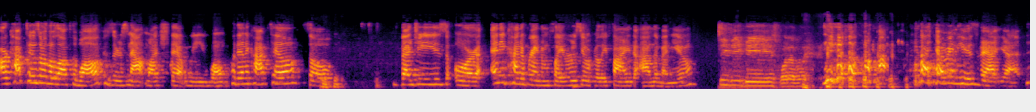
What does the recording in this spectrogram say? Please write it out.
our cocktails are a little off the wall because there's not much that we won't put in a cocktail. So veggies or any kind of random flavors you'll really find on the menu. CBDs, whatever. I haven't used that yet.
